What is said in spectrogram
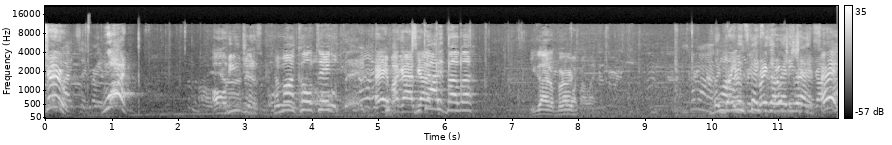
two, one. Oh, he just. Come on, Colton. Hey, my guys got it. it, Bubba. You got a bird. But Braden's face is already red. Hey,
